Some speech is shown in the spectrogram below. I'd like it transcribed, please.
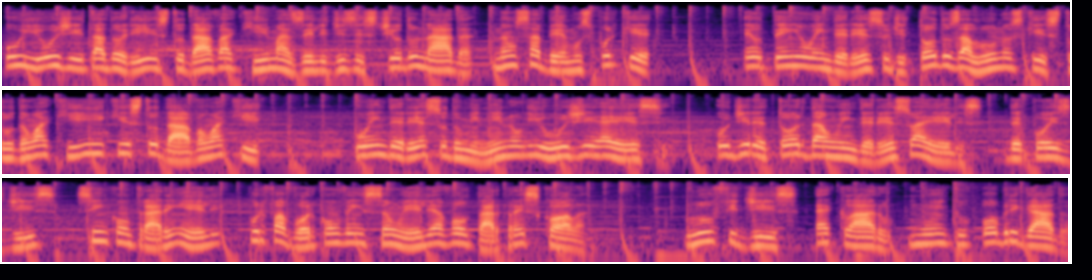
o Yuji Itadori estudava aqui, mas ele desistiu do nada, não sabemos por quê. Eu tenho o endereço de todos os alunos que estudam aqui e que estudavam aqui. O endereço do menino Yuji é esse. O diretor dá um endereço a eles, depois diz: se encontrarem ele, por favor convençam ele a voltar para a escola. Luffy diz: é claro, muito, obrigado.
